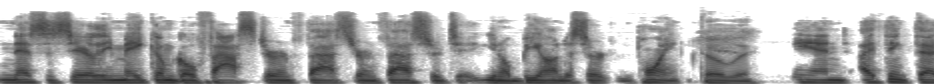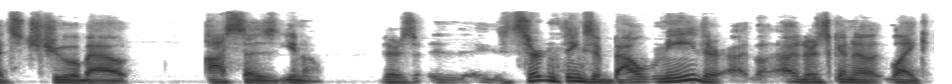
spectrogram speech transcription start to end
necessarily make them go faster and faster and faster to you know beyond a certain point. totally. And i think that's true about us as you know there's uh, certain things about me that are just gonna like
